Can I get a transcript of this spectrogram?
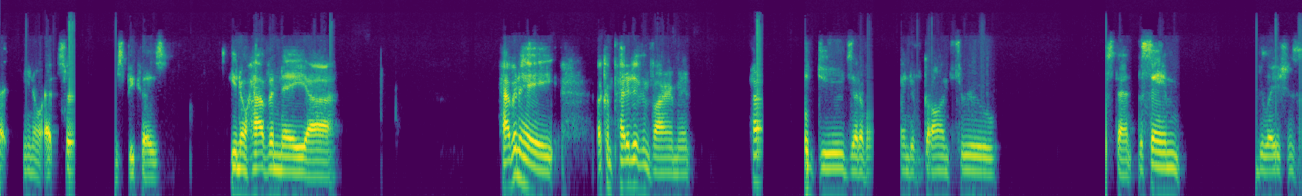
at, you know, at certain times because you know having a uh, having a a competitive environment, dudes that have kind of gone through extent the same tribulations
